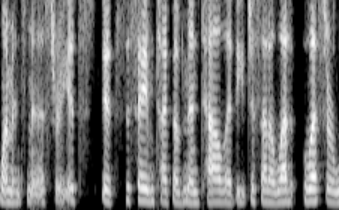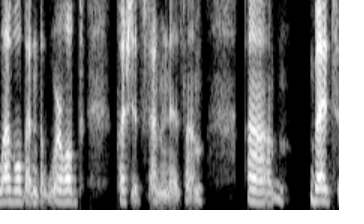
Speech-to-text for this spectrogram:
women's ministry. It's it's the same type of mentality, just at a le- lesser level than the world pushes feminism. Um, but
